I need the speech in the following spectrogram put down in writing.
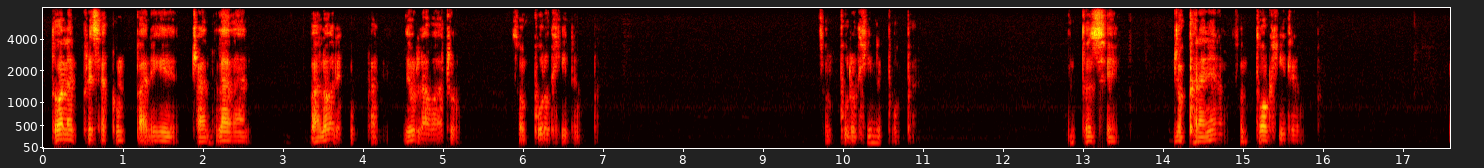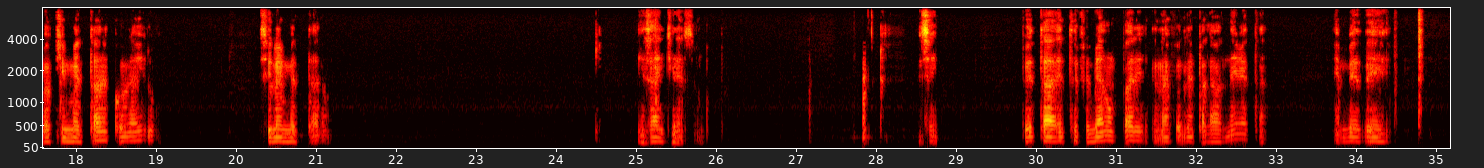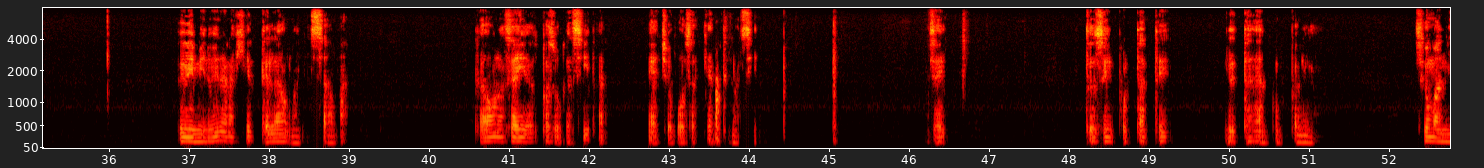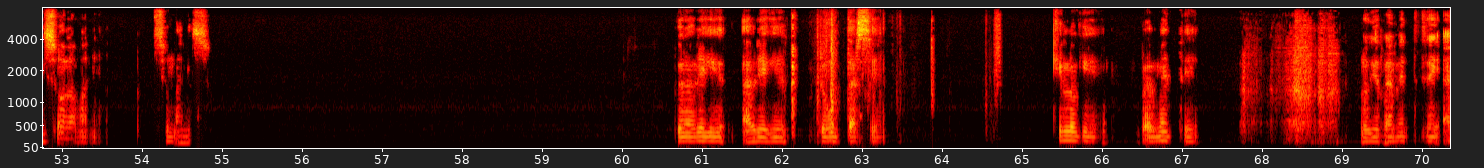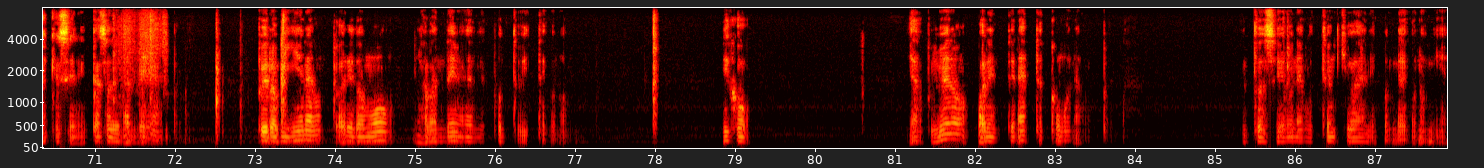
todas las empresas, compadre, que trasladan valores, compadre, de un lado a otro, son puros giles, compadre. Son puros giles, compadre. Entonces, los carabineros son todos giles, compadre. Los que inventaron coronavirus, si lo inventaron, y saben quiénes son. Sí. Pero esta, esta enfermedad, compadre, en la para la pandemia está, en vez de, de disminuir a la gente, la ha humanizado más. Cada uno se ha ido para su casita y ha hecho cosas que antes no hacían. ¿Sí? Entonces es importante destacar, compadre. Se humanizó la humanidad. Se humanizó. Pero habría que, habría que preguntarse qué es lo que realmente lo que realmente hay que hacer en caso de pandemia. Pero Piñera, compadre, tomó la pandemia desde el punto de vista económico. Dijo, ya, primero, cuarentena estas comunas. Entonces es una cuestión que va a venir con la economía.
